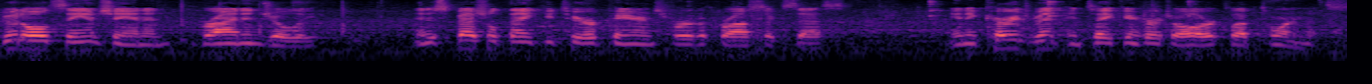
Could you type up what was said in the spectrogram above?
good old Sam Shannon, Brian, and Julie, and a special thank you to her parents for her cross success and encouragement in taking her to all her club tournaments.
